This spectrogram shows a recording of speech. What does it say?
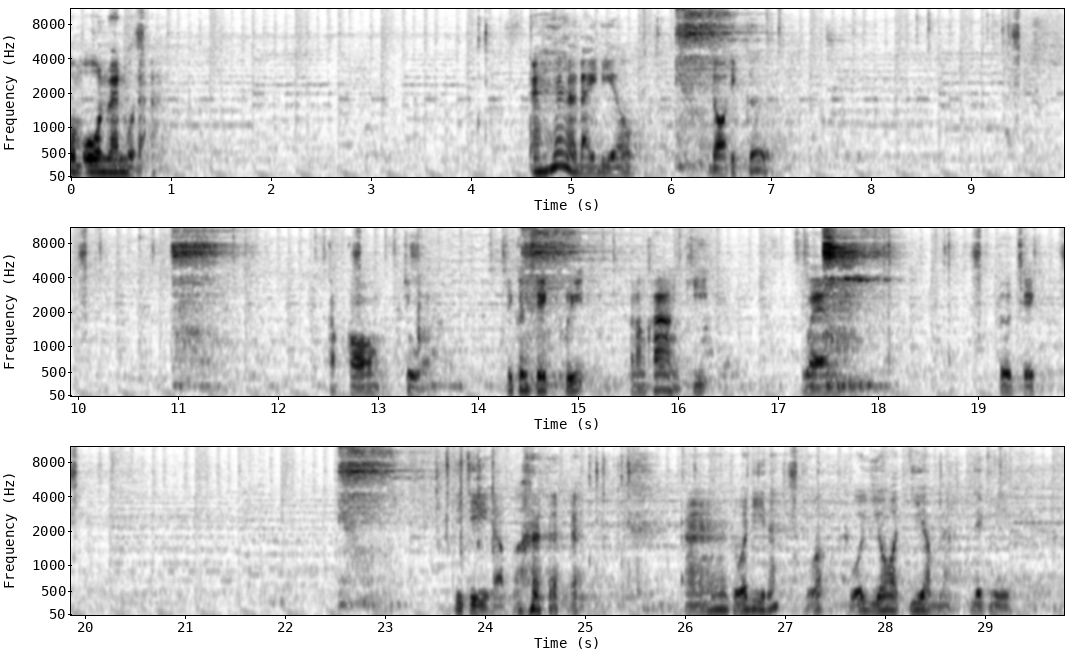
ผมโอนแวนหมดอะอ่าไดเดียว ดอทิกเกอร์ กับกอง จั่ว Second Check คริพลังข้างคิแวนเตอร์เช็คพีจีครับ อ่า ถือว่าดีนะ ถือว่า ถือว่ายอดเยี่ยมนะ เด็กนี้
